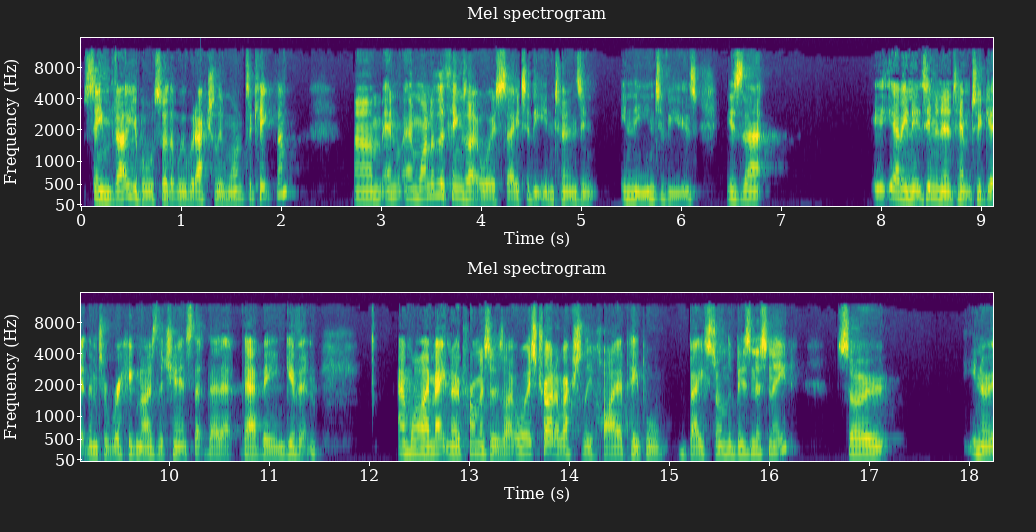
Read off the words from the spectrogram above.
seem valuable so that we would actually want to keep them. Um, and, and one of the things I always say to the interns in, in the interviews is that I mean, it's in an attempt to get them to recognize the chance that they're, they're being given. And while I make no promises, I always try to actually hire people based on the business need. So, you know,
